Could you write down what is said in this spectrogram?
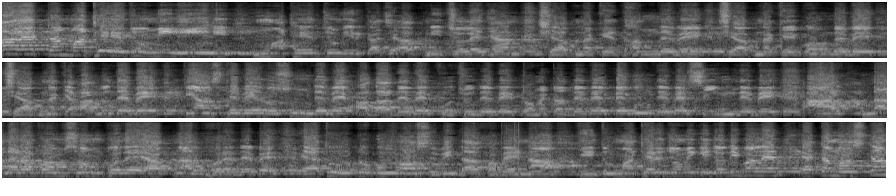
আর একটা মাঠে জমি। মাঠের জমির কাছে আপনি চলে যান, সে আপনাকে ধান দেবে, সে আপনাকে গম দেবে, সে আপনাকে আলু দেবে, পেঁয়াজ দেবে, রসুন দেবে, আদা দেবে, কচু দেবে, টমেটো দেবে, বেগুন দেবে সিম দেবে, আর নানা রকম সম্পদে আপনার ভরে দেবে। এতটুকু অসুবিধা হবে না। কিন্তু মাঠের জমিকে যদি বলেন, একটা মাস্টার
